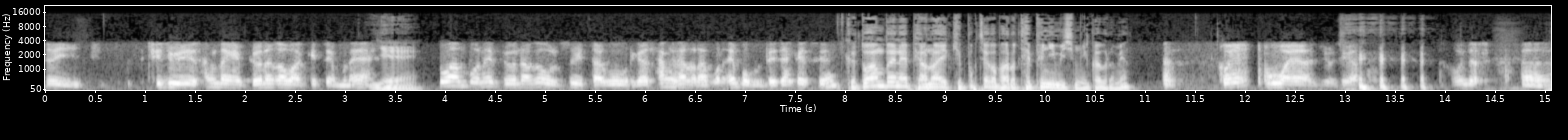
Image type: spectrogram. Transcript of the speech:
저희 지지율이 상당히 변화가 왔기 때문에. 예. 또 한 번의 변화가 올 수 있다고 우리가 상상을 한번 해보면 되지 않겠어요? 그 또 한 번의 변화의 기폭제가 바로 대표님이십니까, 그러면? 거기 보고 와야죠. 제가 뭐 혼자서. 어.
